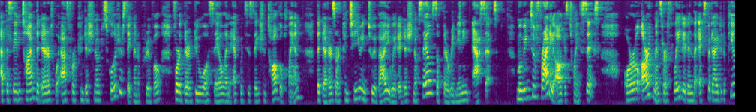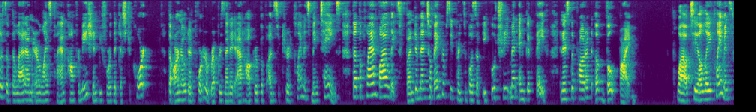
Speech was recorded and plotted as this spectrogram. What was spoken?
At the same time, the debtors will ask for conditional disclosure statement approval for for their dual sale and equitization toggle plan, the debtors are continuing to evaluate additional sales of their remaining assets. Moving to Friday, August 26, oral arguments are slated in the expedited appeals of the LATAM Airlines plan confirmation before the district court. The Arnold and Porter represented ad hoc group of unsecured claimants maintains that the plan violates fundamental bankruptcy principles of equal treatment and good faith and is the product of vote buying while TLA claimants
